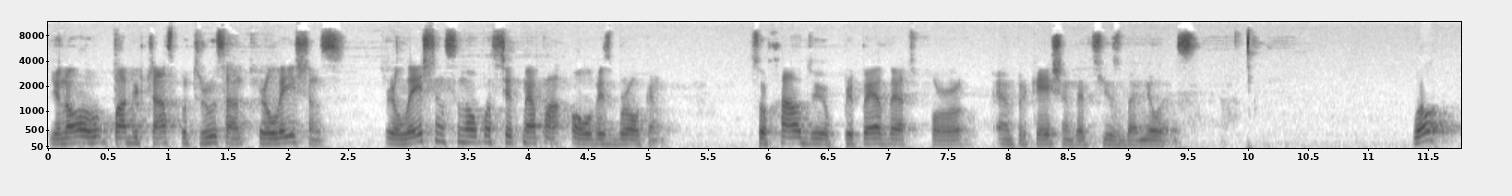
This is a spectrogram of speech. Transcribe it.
You know, public transport rules and relations. Relations in OpenStreetMap are always broken. So how do you prepare that for an application that's used by millions? Well,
